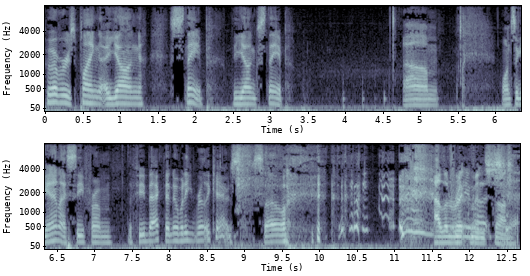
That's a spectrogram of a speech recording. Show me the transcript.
whoever is playing a young Snape, the young Snape. Um, once again, I see from the feedback that nobody really cares. So. Alan Pretty Rickman's much. son.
